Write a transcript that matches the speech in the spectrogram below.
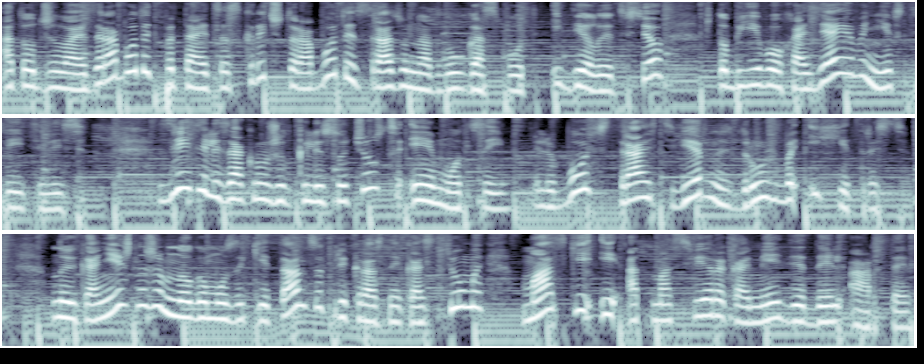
а тот, желая заработать, пытается скрыть, что работает сразу на двух господ и делает все, чтобы его хозяева не встретились. Зрители закружат колесо чувств и эмоций. Любовь, страсть, верность, дружба и хитрость. Ну и, конечно же, много музыки и танцев, прекрасные костюмы, маски и атмосфера комедии «Дель Арте».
